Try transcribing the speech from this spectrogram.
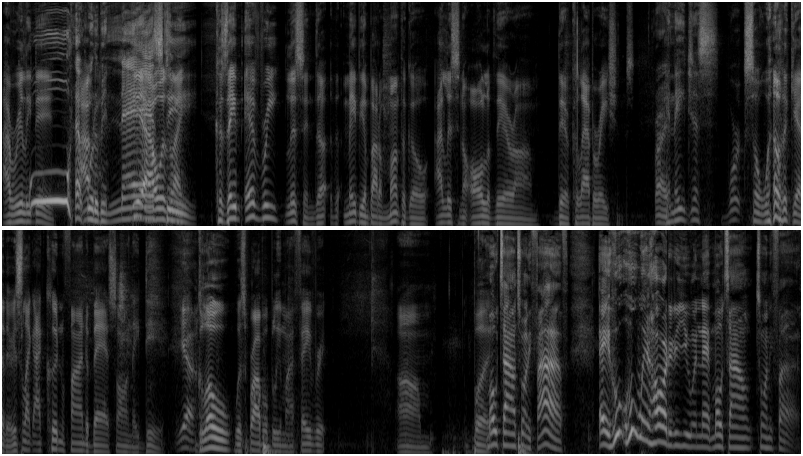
I really Ooh, did. that would've been nasty. Yeah, I was like, because they every listen. The, the- maybe about a month ago, I listened to all of their um their collaborations, Right. And they just work so well together. It's like I couldn't find a bad song they did. Yeah. Glow was probably my favorite. Um, but Motown 25. Hey, who who went harder to you in that Motown 25?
